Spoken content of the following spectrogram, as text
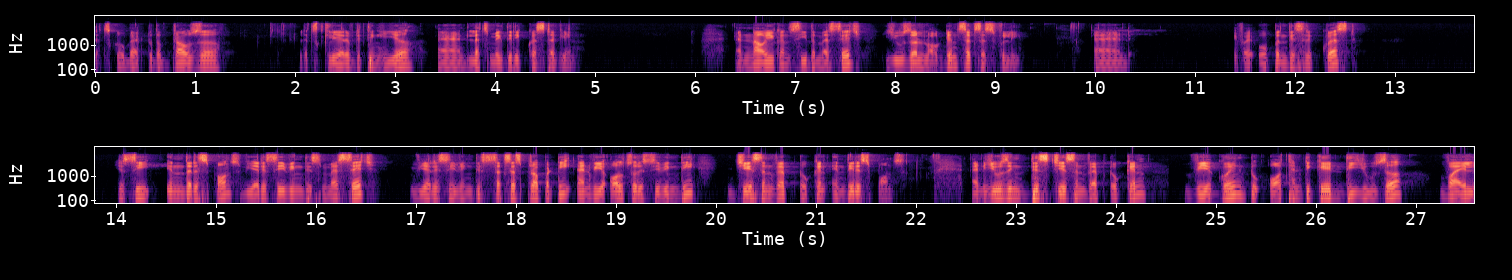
Let's go back to the browser. Let's clear everything here and let's make the request again. And now you can see the message user logged in successfully. And if I open this request you see in the response, we are receiving this message, we are receiving this success property, and we are also receiving the JSON web token in the response. And using this JSON web token, we are going to authenticate the user while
